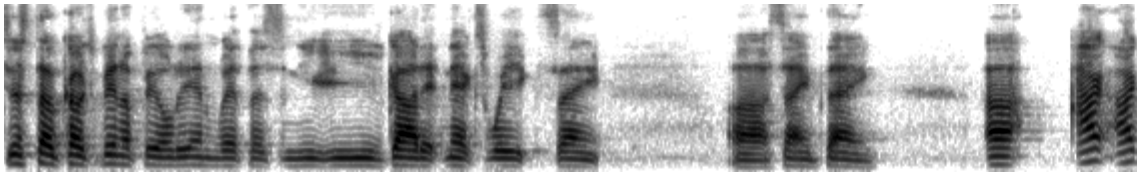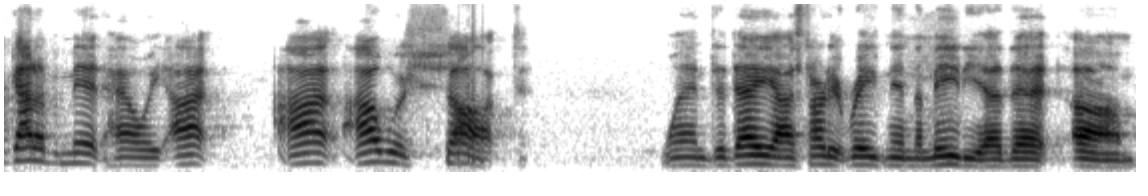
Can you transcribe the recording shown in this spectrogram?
just throw Coach Benefield in with us, and you you've got it next week. Same uh, same thing. Uh, I I got to admit, Howie, I I I was shocked when today I started reading in the media that um,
